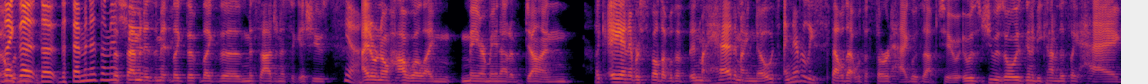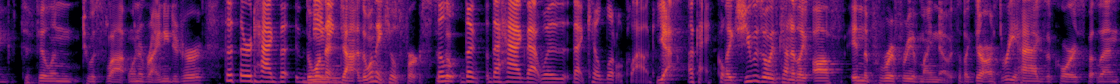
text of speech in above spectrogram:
Like the, the the feminism the issues? feminism, like the like the misogynistic issues. Yeah. I don't know how well I may or may not have done. Like a, I never spelled out with a in my head in my notes. I never really spelled out what the third hag was up to. It was she was always going to be kind of this like hag to fill into a slot whenever I needed her. the third hag the, The one that died, the one they killed first. the, The- the the hag that was that killed Little Cloud. yeah, Okay, cool. Like she was always kind of like off in the periphery of my notes. Of like there are three hags, of course, but then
